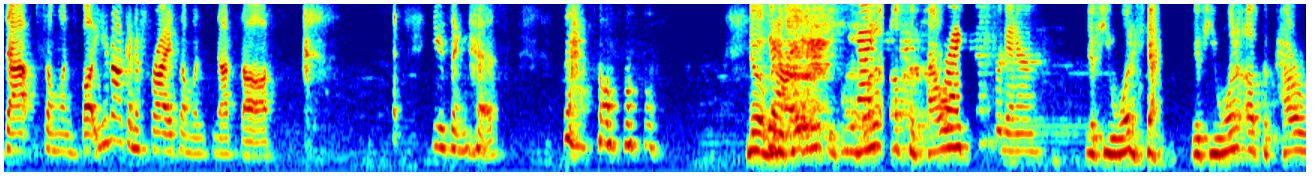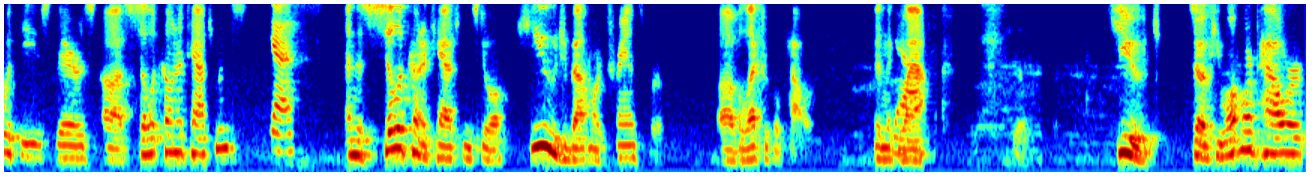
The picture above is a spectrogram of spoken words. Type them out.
zap someone's butt. You're not going to fry someone's nuts off using this. So no, but yeah. if you, want to up the power for dinner. If you want, yeah, if you want to up the power with these, there's uh, silicone attachments. Yes. And the silicone attachments do a huge amount more transfer of electrical power than the yeah. glass. Huge. So if you want more power,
